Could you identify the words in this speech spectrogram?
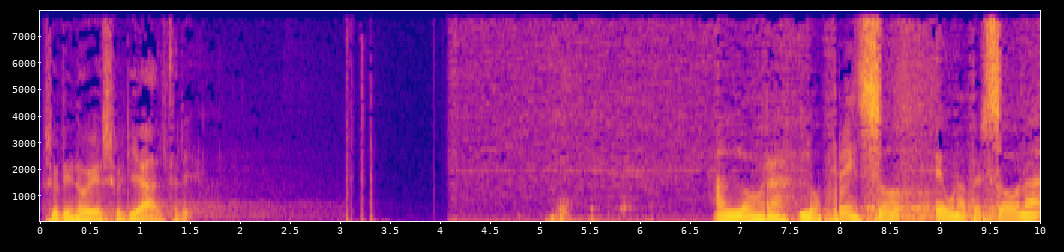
su di noi e sugli altri. Allora, l'oppresso è una persona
